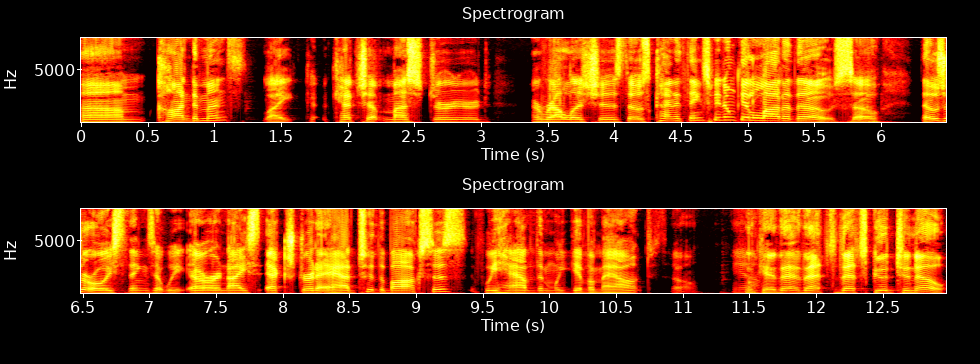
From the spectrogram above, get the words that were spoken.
um, condiments like ketchup, mustard, relishes, those kind of things. We don't get a lot of those, so those are always things that we are a nice extra to add to the boxes. If we have them, we give them out. So yeah. Okay, that, that's that's good to know.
